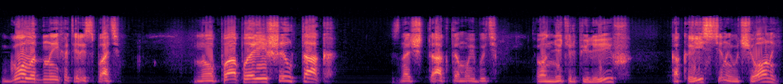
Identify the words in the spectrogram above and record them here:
голодны и хотели спать. Но папа решил так — Значит, так тому и быть. Он нетерпелив, как истинный ученый.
